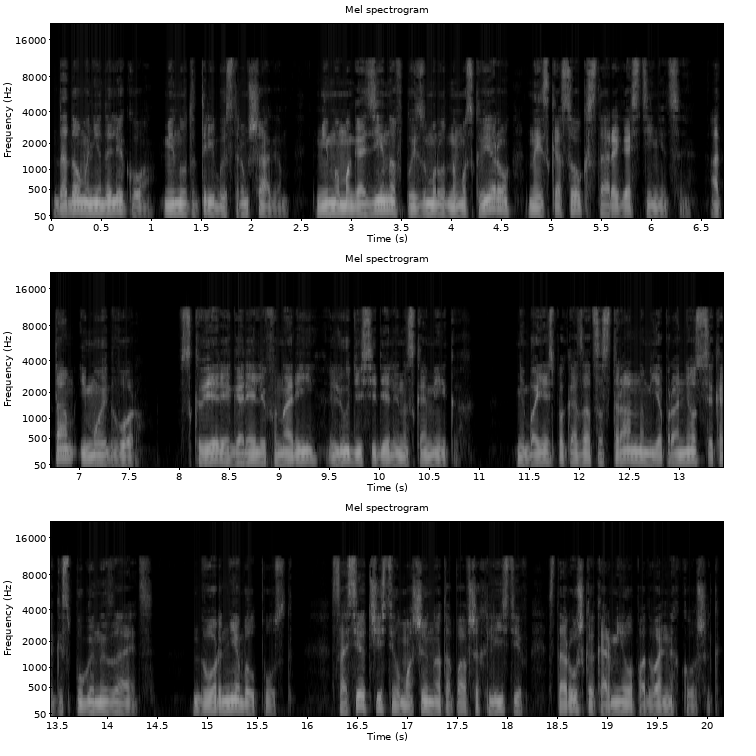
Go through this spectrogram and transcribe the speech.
До дома недалеко, минуты три быстрым шагом. Мимо магазинов по изумрудному скверу, наискосок старой гостиницы. А там и мой двор. В сквере горели фонари, люди сидели на скамейках. Не боясь показаться странным, я пронесся, как испуганный заяц. Двор не был пуст. Сосед чистил машину от опавших листьев, старушка кормила подвальных кошек.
